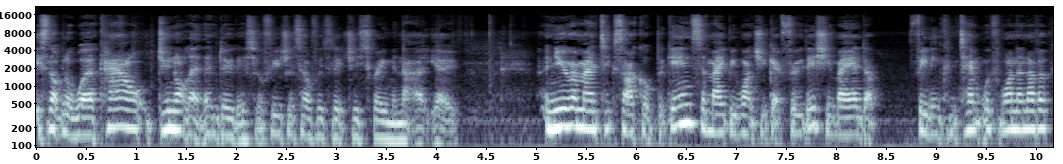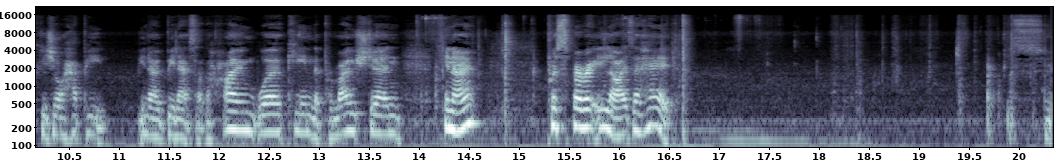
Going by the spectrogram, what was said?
it's not going to work out. Do not let them do this. Your future self is literally screaming that at you. A new romantic cycle begins, so maybe once you get through this, you may end up feeling content with one another because you're happy, you know, being outside the home, working, the promotion, you know. Prosperity lies ahead. So,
